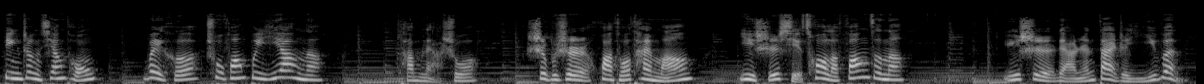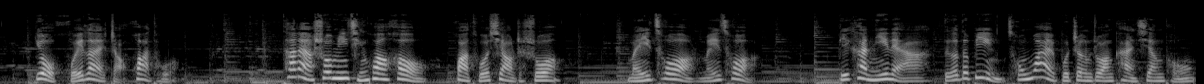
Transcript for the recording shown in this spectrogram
病症相同，为何处方不一样呢？他们俩说：“是不是华佗太忙，一时写错了方子呢？”于是两人带着疑问，又回来找华佗。他俩说明情况后，华佗笑着说：“没错，没错。别看你俩得的病从外部症状看相同，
